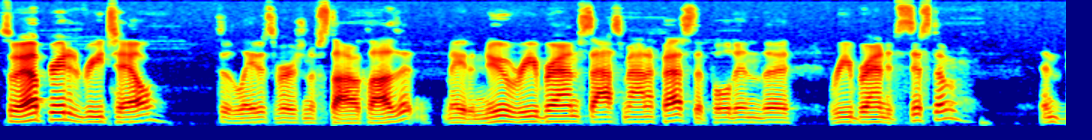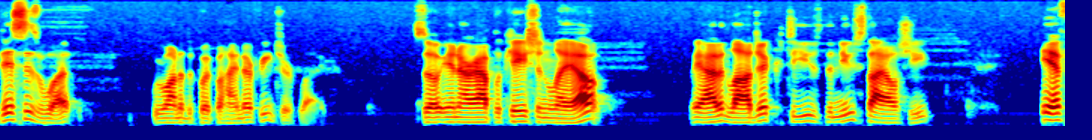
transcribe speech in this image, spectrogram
So I upgraded retail to the latest version of Style Closet, made a new rebrand Sass manifest that pulled in the rebranded system, and this is what we wanted to put behind our feature flag. So in our application layout, we added logic to use the new style sheet if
